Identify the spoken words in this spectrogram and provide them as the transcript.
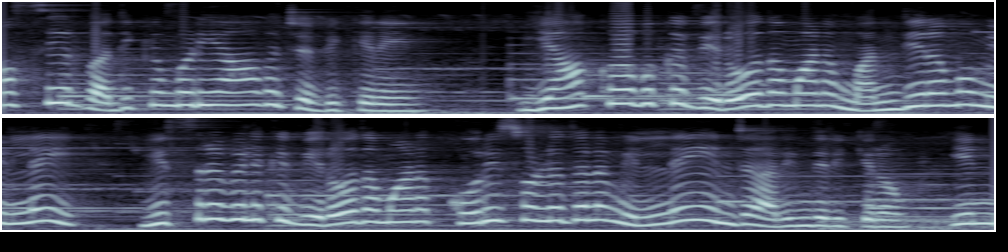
ஆசீர்வதிக்கும்படியாக ஜெபிக்கிறேன். யாக்கோவுக்கு விரோதமான மந்திரமும் இல்லை இஸ்ரவேலுக்கு விரோதமான குறி சொல்லுதலும் இல்லை என்று அறிந்திருக்கிறோம். என்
